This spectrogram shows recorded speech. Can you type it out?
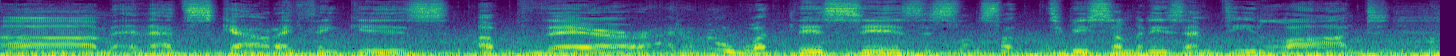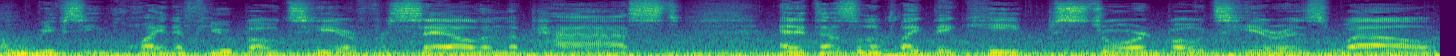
Um, and that scout, I think, is up there. I don't know what this is. This looks like to be somebody's empty lot. We've seen quite a few boats here for sale in the past, and it does look like they keep stored boats here as well.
